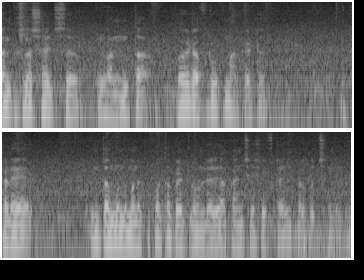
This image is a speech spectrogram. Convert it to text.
కనిపిస్తున్న షర్ట్స్ ఇవంతా కోయిడా ఫ్రూట్ మార్కెట్. ఇక్కడే ఇంతకుముందు మనకు కొత్తపేటలో ఉండేది అక్కడి నుంచి షిఫ్ట్ అయ్యి ఇక్కడికి వచ్చింది ఇది.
